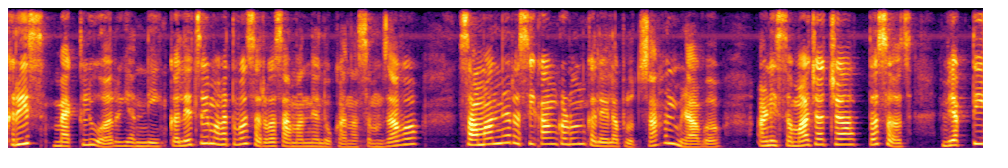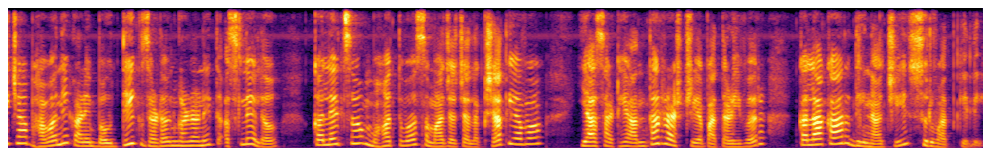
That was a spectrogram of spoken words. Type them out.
ख्रिस मॅक्लुअर यांनी कलेचे महत्त्व सर्वसामान्य लोकांना समजावं सामान्य रसिकांकडून कलेला प्रोत्साहन मिळावं आणि समाजाच्या तसंच व्यक्तीच्या भावनिक आणि बौद्धिक जडणघडणीत असलेलं कलेचं महत्त्व समाजाच्या लक्षात यावं यासाठी आंतरराष्ट्रीय पातळीवर कलाकार दिनाची सुरुवात केली.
